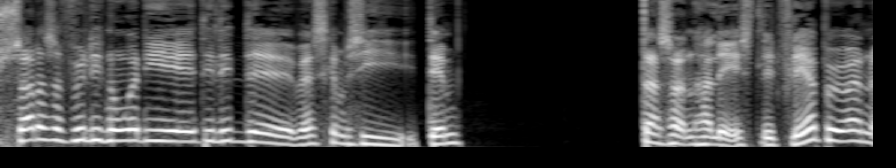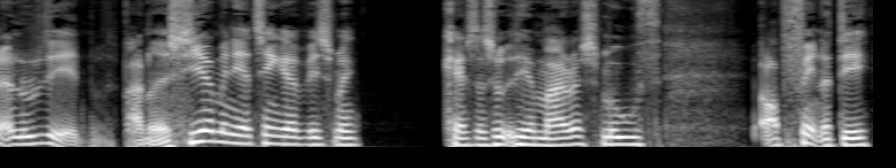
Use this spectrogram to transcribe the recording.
så er der selvfølgelig nogle af de, de lidt, øh, hvad skal man sige, dem, der sådan har læst lidt flere bøger, og nu er det bare noget, jeg siger, men jeg tænker, hvis man kaster sig ud i det her Myra Smooth, opfinder det,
